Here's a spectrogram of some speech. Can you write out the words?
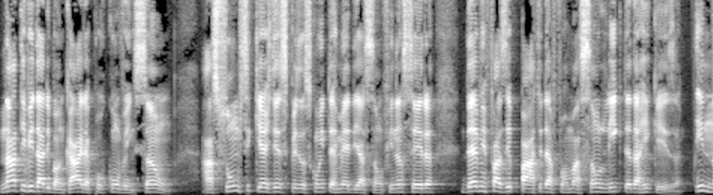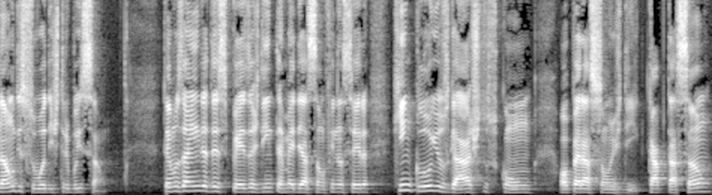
Na atividade bancária, por convenção, assume-se que as despesas com intermediação financeira devem fazer parte da formação líquida da riqueza e não de sua distribuição. Temos ainda despesas de intermediação financeira, que inclui os gastos com operações de captação,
